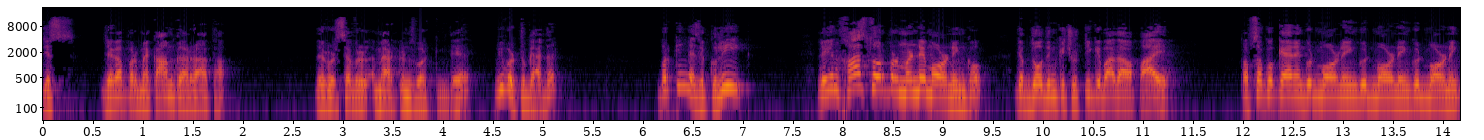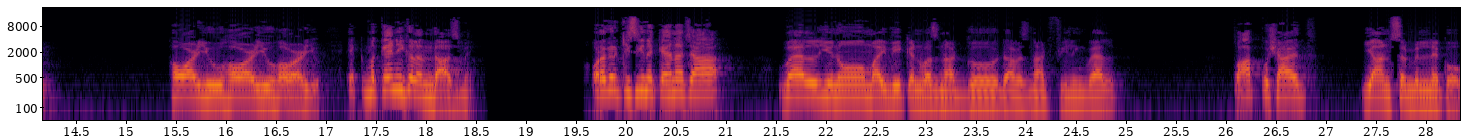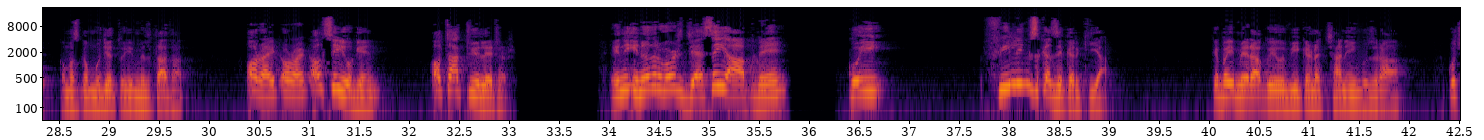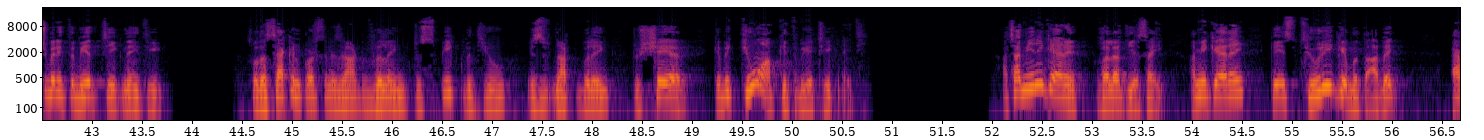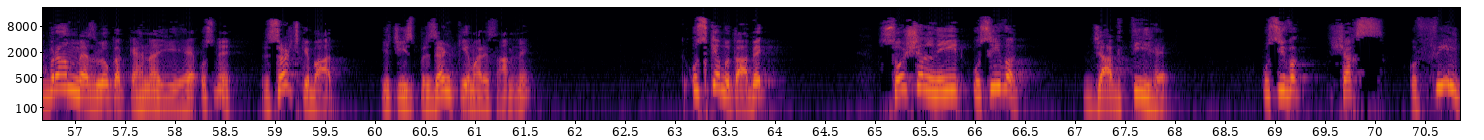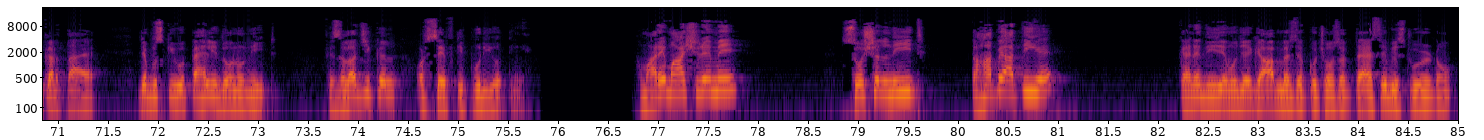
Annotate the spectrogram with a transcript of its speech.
جس جگہ پر میں کام کر رہا تھا there several American working there we were together working as a colleague لیکن خاص طور پر منڈے مارننگ کو جب دو دن کی چھٹی کے بعد آپ آئے تو آپ سب کو کہہ رہے ہیں good morning good morning good morning how are you how are you how are you ایک مکینکل انداز میں اور اگر کسی نے کہنا چاہا well you know my weekend was not good I was not feeling well تو آپ کو شاید یہ آنسر ملنے کو کم از کم مجھے تو یہ ملتا تھا اور رائٹ اور right all see you again اور جیسے ہی آپ نے کوئی فیلنگز کا ذکر کیا کہ بھائی میرا کوئی ویکینڈ اچھا نہیں گزرا کچھ میری طبیعت ٹھیک نہیں تھی so the second person is not willing to speak with you is not willing to share کہ بھائی کیوں آپ کی طبیعت ٹھیک نہیں تھی اچھا ہم یہ نہیں کہہ رہے غلط یہ صحیح ہم یہ کہہ رہے ہیں کہ اس تھیوری کے مطابق ابراہم میزلو کا کہنا یہ ہے اس نے ریسرچ کے بعد یہ چیز پرزینٹ کی ہمارے سامنے تو اس کے مطابق سوشل نیڈ اسی وقت جاگتی ہے اسی وقت شخص کو فیل کرتا ہے جب اس کی وہ پہلی دونوں نیڈ فزولوجیکل اور سیفٹی پوری ہوتی ہیں ہمارے معاشرے میں سوشل نیڈ کہاں پہ آتی ہے کہنے دیجئے مجھے کہ آپ میں سے کچھ ہو سکتا ہے ایسے بھی اسٹوڈنٹ ہوں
